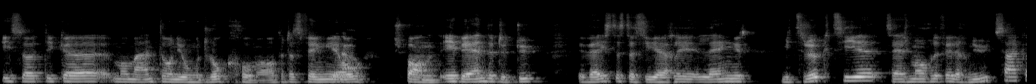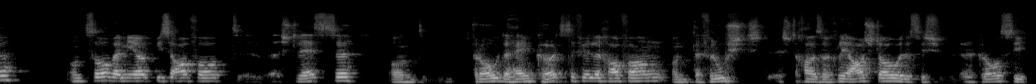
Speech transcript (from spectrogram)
in solchen Momenten, wo ich unter Druck komme? Oder? Das finde ich genau. auch spannend. Ich bin eher der Typ, ich weiss das, dass ich ein bisschen länger mich zurückziehe, zuerst mal ein bisschen vielleicht nichts sagen und so, wenn mich etwas anfängt stressen und die Frau daheim hört es vielleicht anfangen und der Frust kann so ein bisschen anstauen, das ist eine grosse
